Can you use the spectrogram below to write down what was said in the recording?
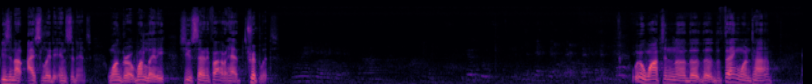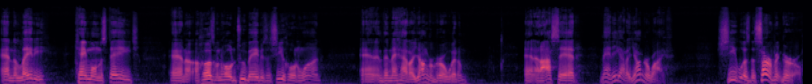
These are not isolated incidents. One girl, one lady, she was 75 and had triplets. We were watching uh, the, the, the thing one time, and the lady came on the stage, and a, a husband holding two babies, and she holding one. And, and then they had a younger girl with him. And, and I said, Man, he got a younger wife. She was the servant girl,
